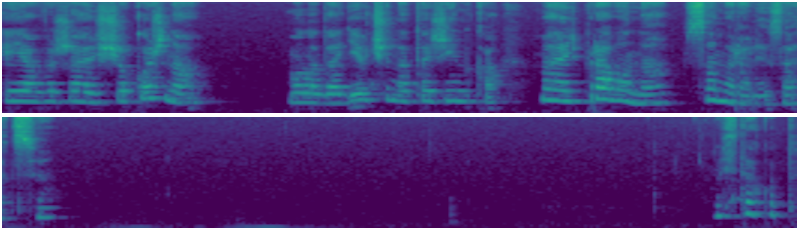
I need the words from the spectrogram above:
І я вважаю, що кожна молода дівчина та жінка мають право на самореалізацію. Ось так от.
